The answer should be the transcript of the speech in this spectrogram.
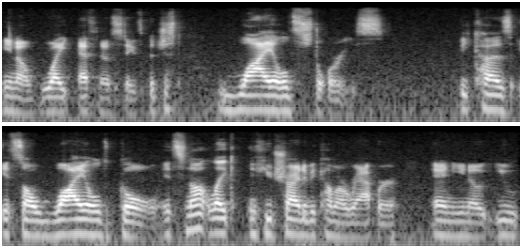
you know, white ethno states, but just wild stories because it's a wild goal. It's not like if you try to become a rapper and you know you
